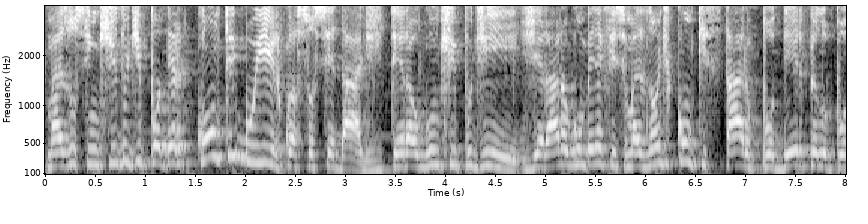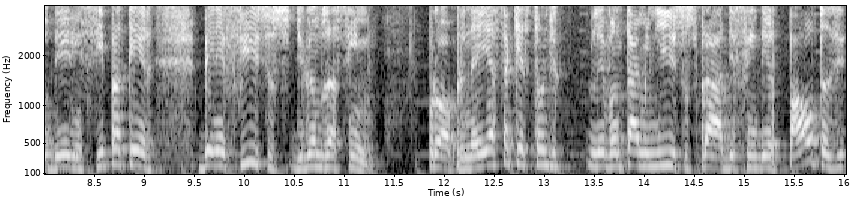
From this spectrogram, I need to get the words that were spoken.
mas o sentido de poder contribuir com a sociedade, de ter algum tipo de gerar algum benefício, mas não de conquistar o poder pelo poder em si para ter benefícios, digamos assim, próprio, né? E essa questão de levantar ministros para defender pautas,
